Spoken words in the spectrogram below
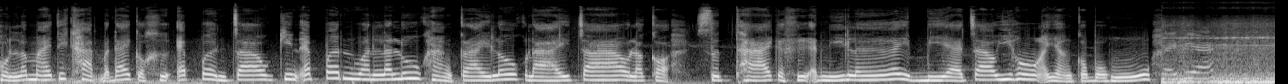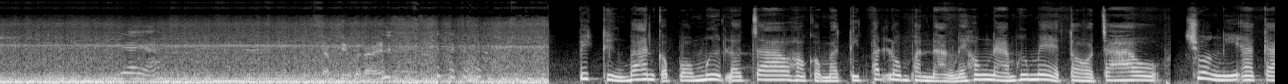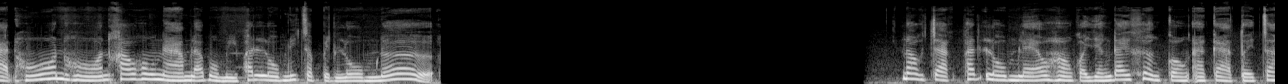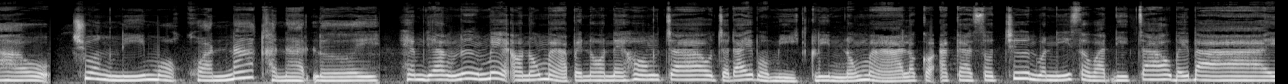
ผลไม้ที่ขาดมาได้ก็คือแอปเปิลเจ้า กินแอปเปิลวันละลูกห่างไกลโรคร้ายเจ้า แล้วก็สุดท้ายก็คืออันนี้เลย เบียร์เจ้ายี่ห้ออะอย่างก็บอกหูไหนเบียร์เบียร์หยังแซมติ้วก็ได้ปิก ถึงบ้านก็ปอมืดแล้วเจ้าเฮาก็มาติดพัดลมผนังในห้องน้ำให้แม่ต่อเจ้า ช่วงนี้อากาศฮ้อนฮ้อนเข้าห้องน้ำแล้วบ่มีพัดลมนี่จะเป็นลมเด้อนอกจากพัดลมแล้วเฮาก็ยังได้เครื่องกรองอากาศตัวเจ้า ช่วงนี้หมอกควันนักขนาดเลยแฮมอย่างนึ่งแม่เอาน้องหมาไปนอนในห้องเจ้า จะได้บ่มีกลิ่นน้องหมา แล้วก็อากาศสดชื่นวันนี้สวัสดีเจ้า บ๊ายบาย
